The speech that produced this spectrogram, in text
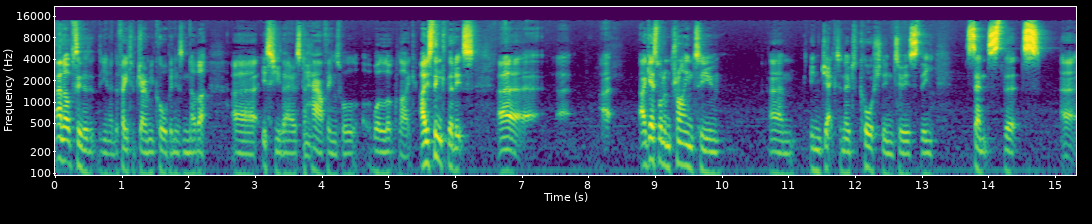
and obviously, the, you know, the fate of Jeremy Corbyn is another uh, issue there as to Mm. how things will will look like. I just think that it's. Uh, I, I guess what I'm trying to um, inject a note of caution into is the sense that uh,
